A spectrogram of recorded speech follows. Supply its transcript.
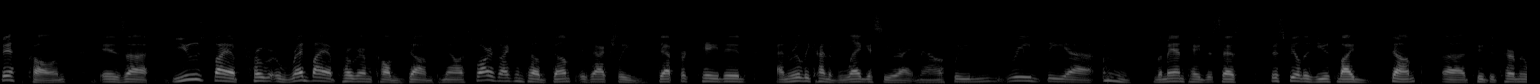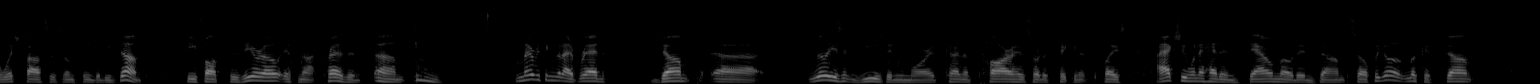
fifth column is uh, used by a program, read by a program called dump. Now, as far as I can tell, dump is actually deprecated and really kind of legacy right now. If we read the uh, the man page, it says this field is used by dump uh, to determine which file systems need to be dumped. Defaults to zero if not present. Um, from everything that I've read, dump uh, really isn't used anymore. It's kind of tar has sort of taken its place. I actually went ahead and downloaded dump. So if we go look at dump,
